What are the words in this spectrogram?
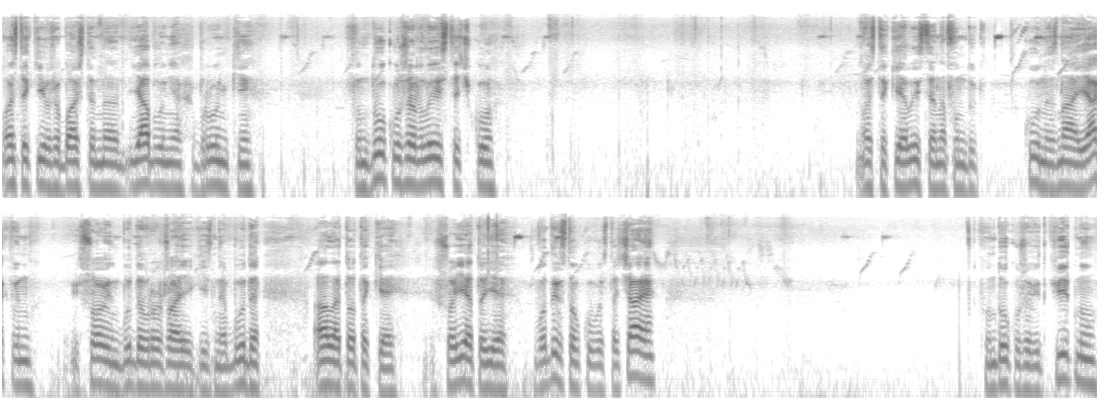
Ось такі вже бачите на яблунях бруньки, фундук уже в листячку. Ось таке листя на фундуку, не знаю як він і що він буде, врожай якийсь не буде. Але то таке. Що є, то є. Води в ставку вистачає. Фундук уже відквітнув.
